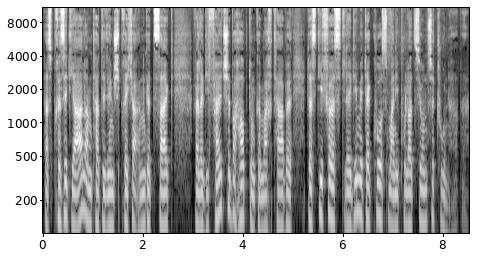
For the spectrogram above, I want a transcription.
Das Präsidialamt hatte den Sprecher angezeigt, weil er die falsche Behauptung gemacht habe, dass die First Lady mit der Kursmanipulation zu tun habe.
